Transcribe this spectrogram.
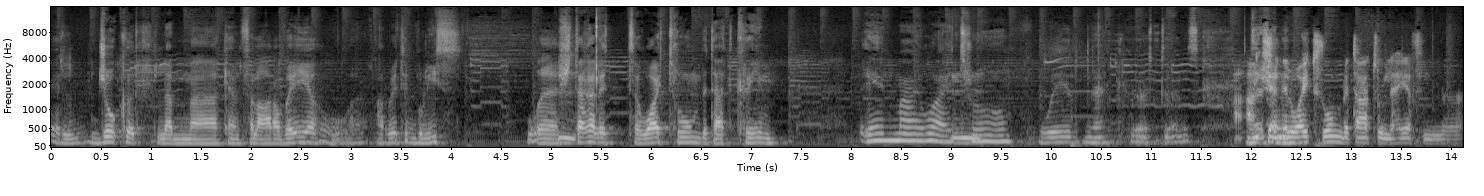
الجوكر لما كان في العربية وعربية البوليس واشتغلت White Room بتاعت كريم in my white مم. room with black curtains علشان ال white room بتاعته اللي هي في ال-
